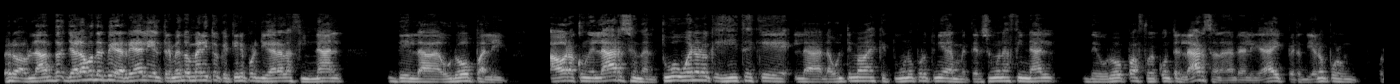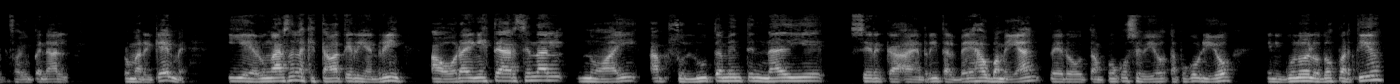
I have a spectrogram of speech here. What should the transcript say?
pero hablando, ya hablamos del Villarreal y el tremendo mérito que tiene por llegar a la final de la Europa League. Ahora, con el Arsenal, tuvo bueno lo que dijiste, que la, última vez que tuvo una oportunidad de meterse en una final de Europa fue contra el Arsenal, en realidad, y perdieron por un, porque fue un penal Roma Riquelme. Y era un Arsenal que estaba Terry Henry. Ahora en este Arsenal no hay absolutamente nadie cerca a Henry, tal vez a Aubameyang, pero tampoco se vio, tampoco brilló en ninguno de los dos partidos.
